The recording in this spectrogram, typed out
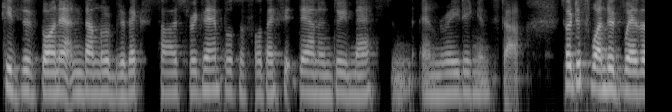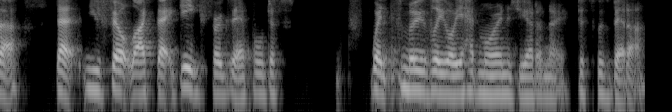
kids have gone out and done a little bit of exercise, for example, before they sit down and do maths and, and reading and stuff. So I just wondered whether that you felt like that gig, for example, just went smoothly or you had more energy. I don't know, just was better.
